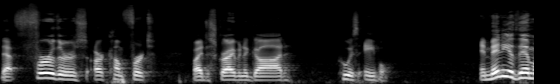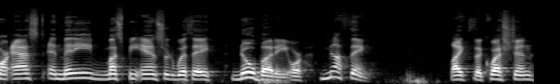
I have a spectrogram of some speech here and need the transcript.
that furthers our comfort by describing a God who is able. And many of them are asked, and many must be answered with a nobody or nothing. Like the question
